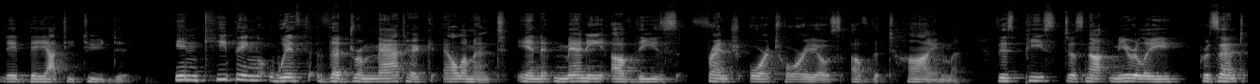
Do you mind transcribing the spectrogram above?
Les Béatitudes. In keeping with the dramatic element in many of these French oratorios of the time, this piece does not merely present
